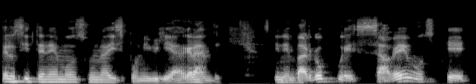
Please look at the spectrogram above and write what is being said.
pero sí tenemos una disponibilidad grande. Sin embargo, pues sabemos que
